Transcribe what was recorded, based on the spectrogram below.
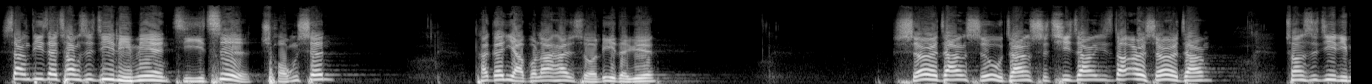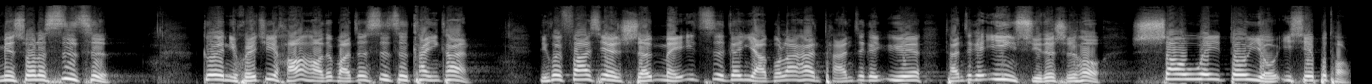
上帝在创世纪里面几次重申他跟亚伯拉罕所立的约，十二章、十五章、十七章，一直到二十二章。创世纪里面说了四次，各位，你回去好好的把这四次看一看，你会发现神每一次跟亚伯拉罕谈这个约、谈这个应许的时候，稍微都有一些不同。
